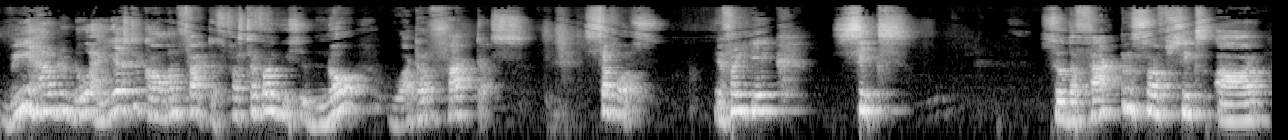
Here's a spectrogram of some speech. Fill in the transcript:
we have to do highest common factors. First of all, we should know what are factors. Suppose if I take 6, so the factors of 6 are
